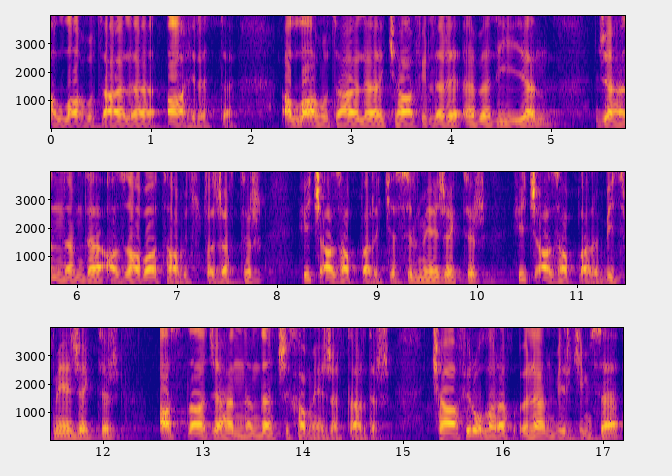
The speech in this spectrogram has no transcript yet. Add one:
Allahu Teala ahirette. Allahu Teala kafirleri ebediyen cehennemde azaba tabi tutacaktır. Hiç azapları kesilmeyecektir. Hiç azapları bitmeyecektir. Asla cehennemden çıkamayacaklardır. Kafir olarak ölen bir kimse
